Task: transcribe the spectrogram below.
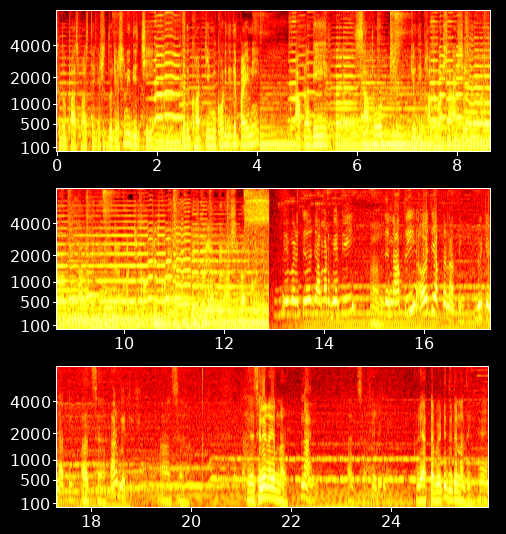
শুধু পাঁচ মাস থেকে শুধু রেশনই দিচ্ছি। কিন্তু ঘরটি আমি করে দিতে পারিনি। আপনাদের সাপোর্ট যদি ভালোবাসা আসে হয়তো আমি আগামী দিনে এনার ঘরটি কমপ্লিট করে দিতে পারি আপনারা আশীর্বাদ করবেন। এই বাড়িতে যে আমার বেটি হ্যাঁ। ওই যে নাতি ওই যে একটা নাতি দুইটা নাতি। আচ্ছা। আর বেটি। আচ্ছা। ছেলে নাই আপনার? নাই। আচ্ছা। ছেলে নাই। তাহলে একটা বেটি দুইটা নাতি। হ্যাঁ।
